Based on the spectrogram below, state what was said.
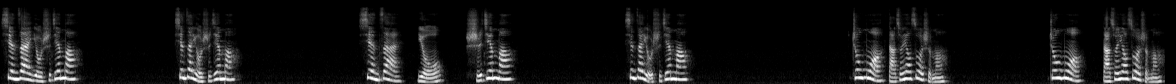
现在有时间吗？现在有时间吗？现在有时间吗？现在有时间吗？周末打算要做什么？周末打算要做什么？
